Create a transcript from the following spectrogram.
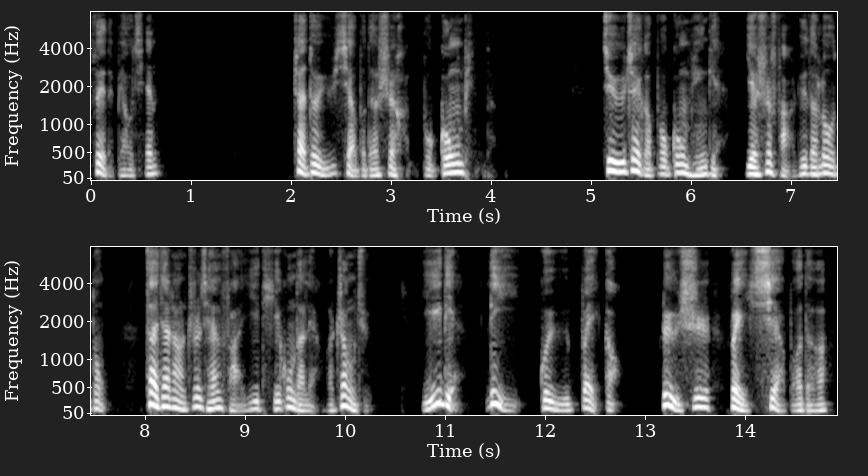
罪的标签，这对于谢伯德是很不公平的。基于这个不公平点，也是法律的漏洞，再加上之前法医提供的两个证据，疑点利益归于被告，律师为谢伯德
